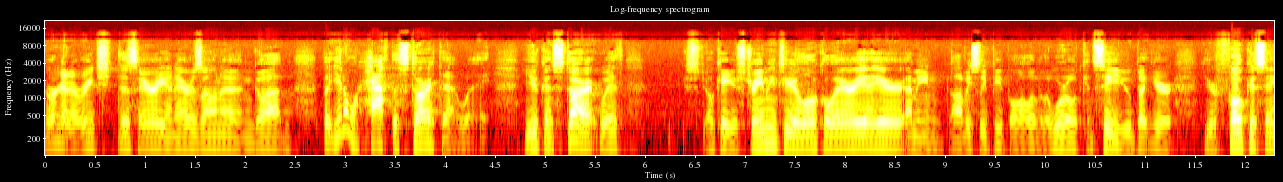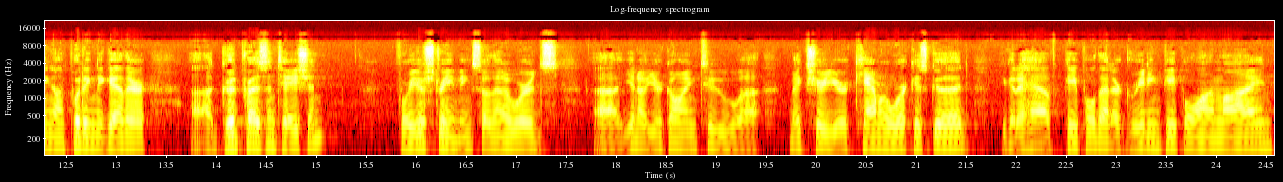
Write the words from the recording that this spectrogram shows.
We're going to reach this area in Arizona and go out. But you don't have to start that way. You can start with, okay, you're streaming to your local area here. I mean, obviously people all over the world can see you, but you're, you're focusing on putting together a good presentation for your streaming. So in other words, uh, you know, you're going to uh, make sure your camera work is good. You're going to have people that are greeting people online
